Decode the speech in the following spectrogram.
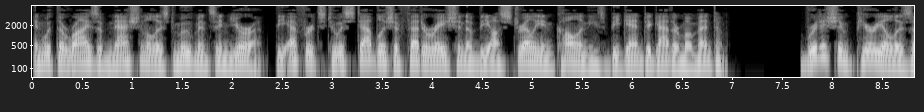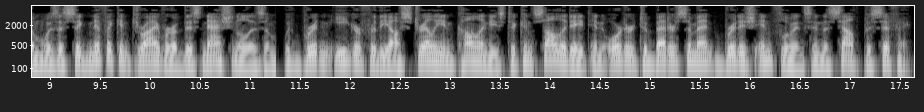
and with the rise of nationalist movements in Europe, the efforts to establish a federation of the Australian colonies began to gather momentum. British imperialism was a significant driver of this nationalism, with Britain eager for the Australian colonies to consolidate in order to better cement British influence in the South Pacific.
